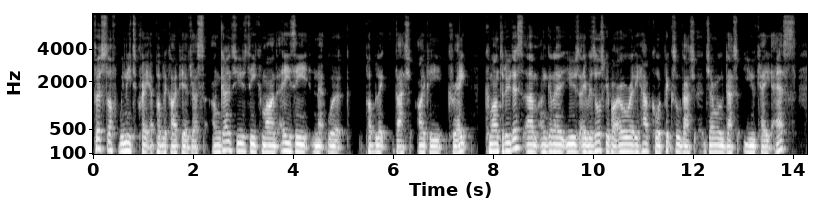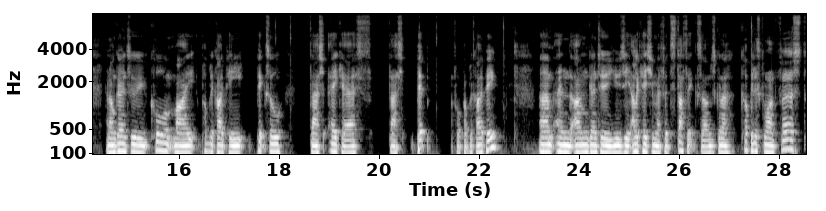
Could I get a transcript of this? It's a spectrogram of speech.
First off, we need to create a public IP address. I'm going to use the command az network public-ip create command to do this. Um, I'm going to use a resource group I already have called pixel-general-uks and I'm going to call my public IP pixel-aks-pip for public IP. Um, and I'm going to use the allocation method static. So I'm just going to copy this command first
